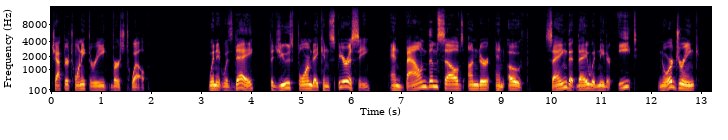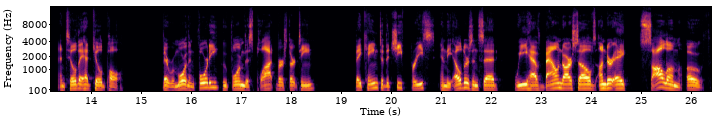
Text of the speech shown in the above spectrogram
chapter 23, verse 12. When it was day, the Jews formed a conspiracy and bound themselves under an oath, saying that they would neither eat nor drink until they had killed Paul. There were more than 40 who formed this plot, verse 13. They came to the chief priests and the elders and said, We have bound ourselves under a solemn oath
